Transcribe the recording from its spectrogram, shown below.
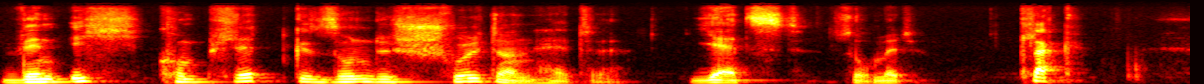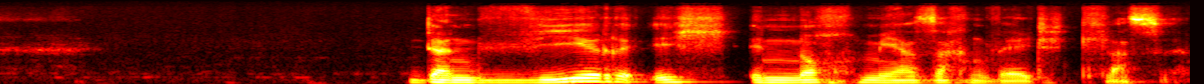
wenn ich komplett gesunde Schultern hätte, jetzt, so mit Klack, dann wäre ich in noch mehr Sachen Weltklasse.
